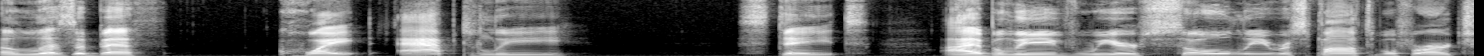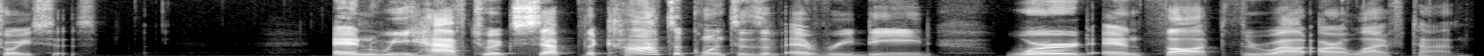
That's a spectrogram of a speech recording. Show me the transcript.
Elisabeth quite aptly states I believe we are solely responsible for our choices. And we have to accept the consequences of every deed, word, and thought throughout our lifetime.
